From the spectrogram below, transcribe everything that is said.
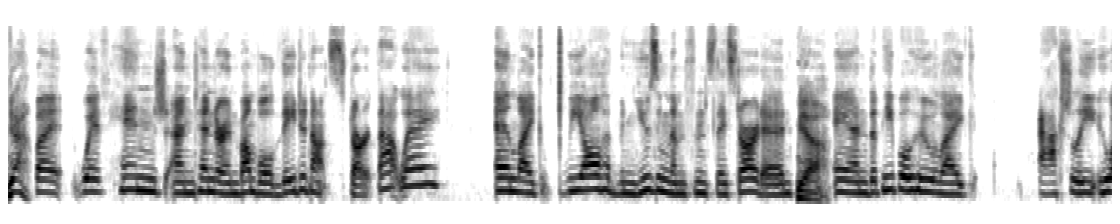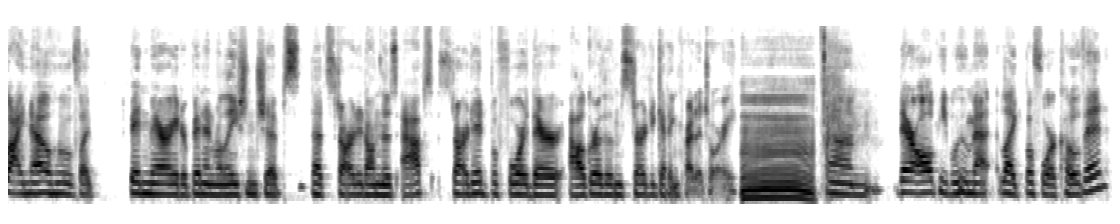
Yeah. But with Hinge and Tinder and Bumble, they did not start that way. And like we all have been using them since they started. Yeah. And the people who like actually who I know who have like been married or been in relationships that started on those apps started before their algorithms started getting predatory. Mm. Um, they're all people who met like before COVID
